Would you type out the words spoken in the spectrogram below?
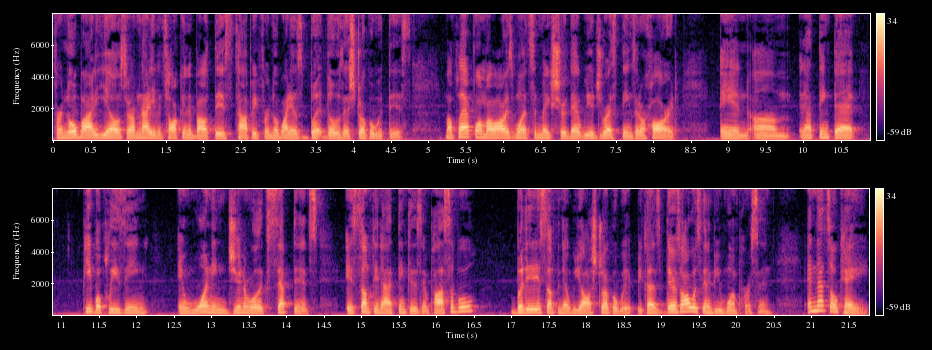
for nobody else, or I'm not even talking about this topic for nobody else but those that struggle with this. My platform, I've always wanted to make sure that we address things that are hard. And um, and I think that people pleasing and wanting general acceptance is something that I think is impossible, but it is something that we all struggle with because there's always going to be one person. And that's okay.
